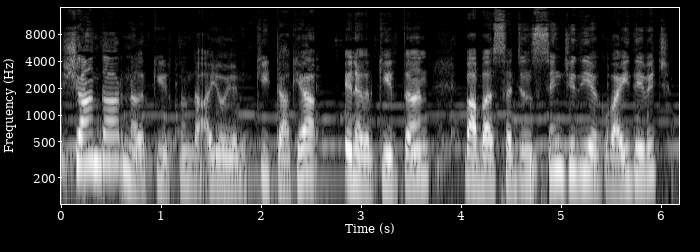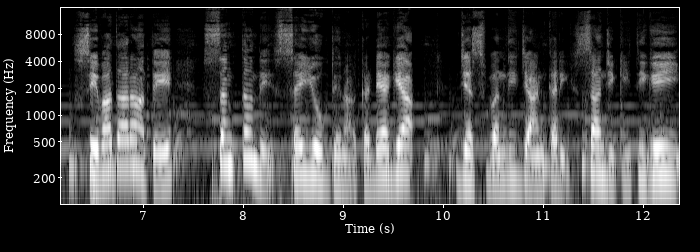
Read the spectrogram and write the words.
ਸ਼ਾਨਦਾਰ ਨਗਰ ਕੀਰਤਨ ਦਾ ਆਯੋਜਨ ਕੀਤਾ ਗਿਆ। ਇਹ ਨਗਰ ਕੀਰਤਨ ਬਾਬਾ ਸੱਜਣ ਸਿੰਘ ਜੀ ਦੀ ਅਗਵਾਈ ਦੇ ਵਿੱਚ ਸੇਵਾਦਾਰਾਂ ਅਤੇ ਸੰਗਤਾਂ ਦੇ ਸਹਿਯੋਗ ਦੇ ਨਾਲ ਕੱਢਿਆ ਗਿਆ, ਜਿਸ ਸੰਬੰਧੀ ਜਾਣਕਾਰੀ ਸਾਂਝੀ ਕੀਤੀ ਗਈ।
